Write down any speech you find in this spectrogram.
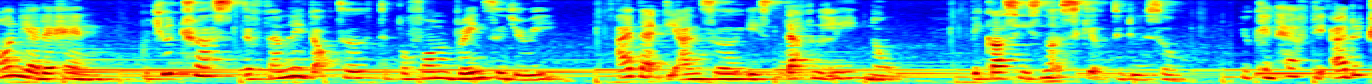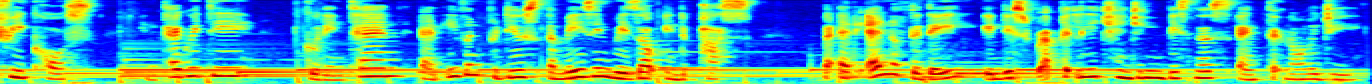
On the other hand, would you trust the family doctor to perform brain surgery? I bet the answer is definitely no, because he's not skilled to do so. You can have the other three cores integrity, good intent, and even produce amazing result in the past. But at the end of the day, in this rapidly changing business and technology,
